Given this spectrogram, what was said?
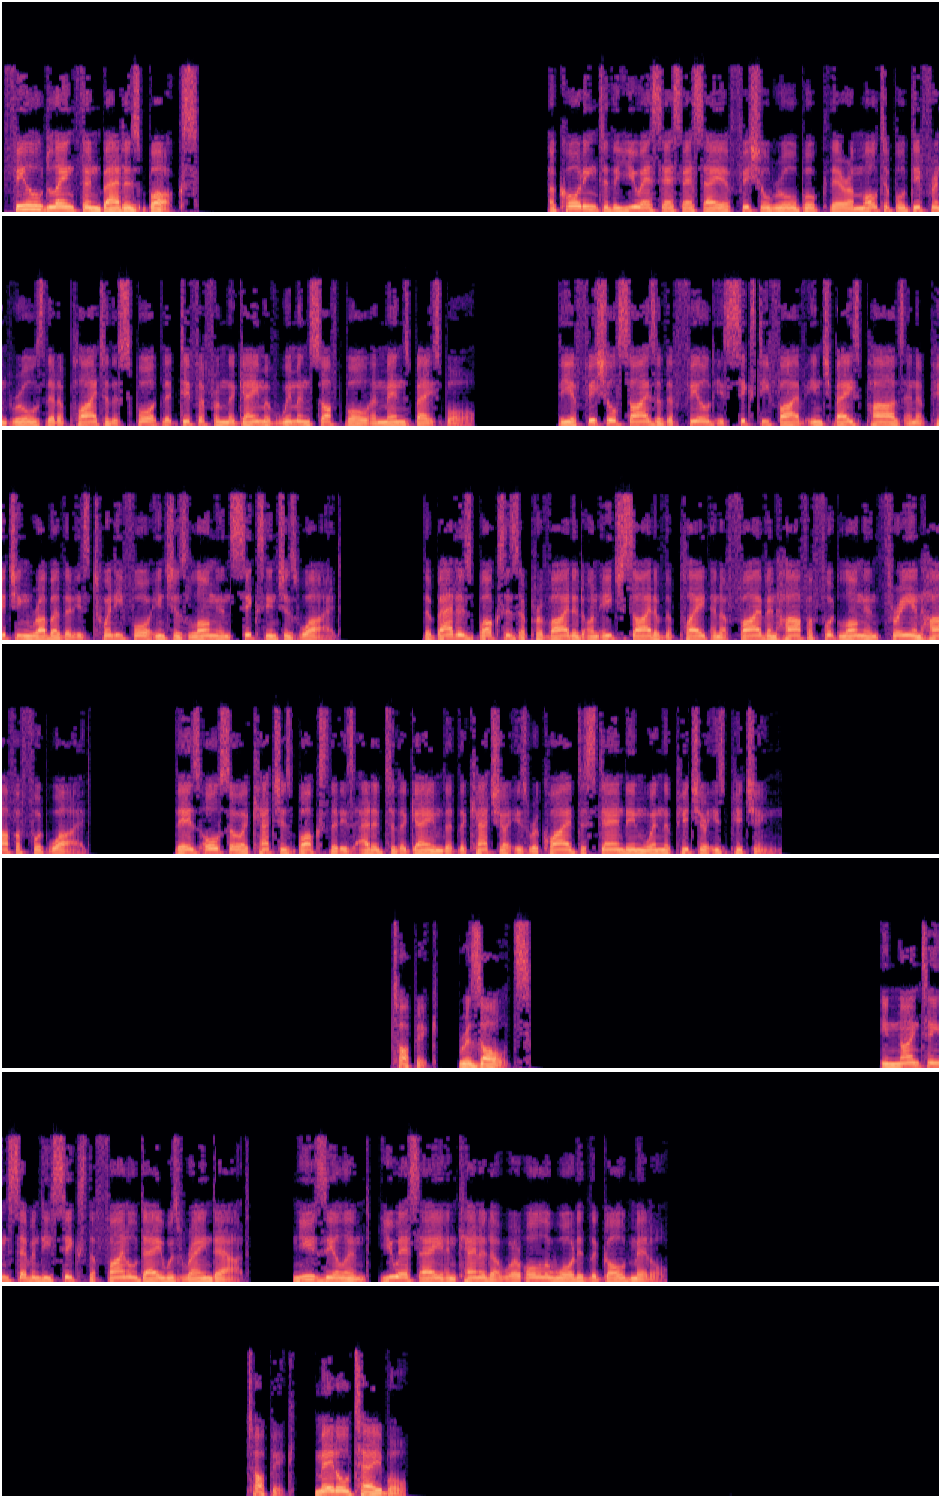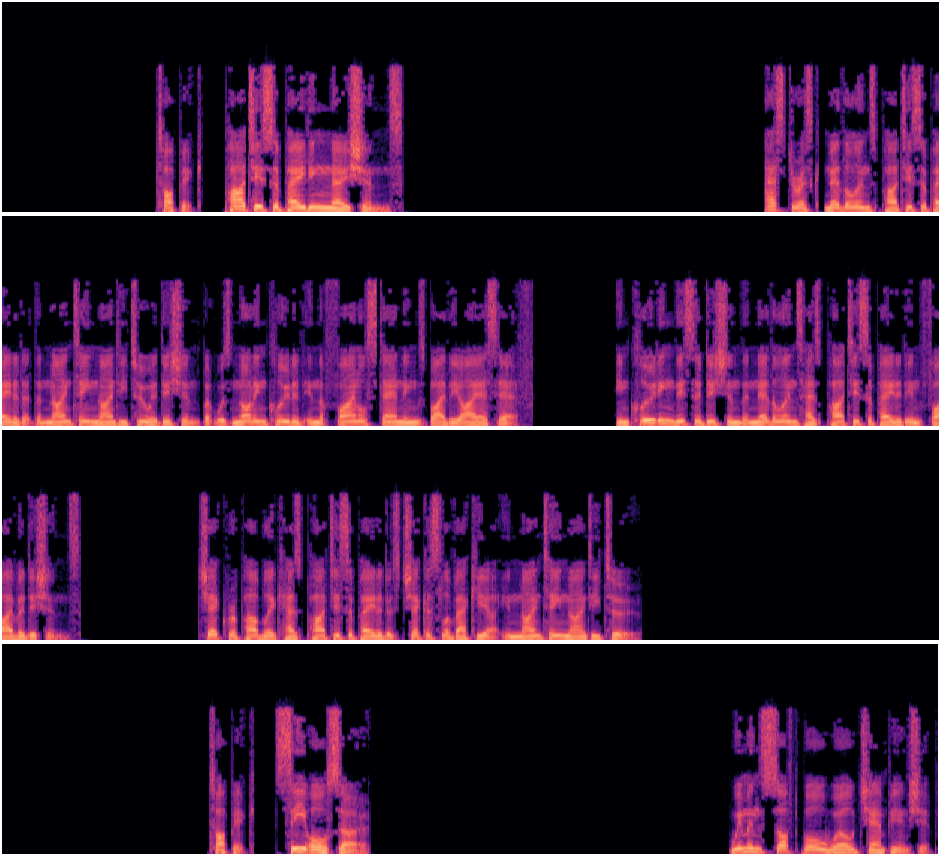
Field length and batter's box According to the USSSA official rulebook there are multiple different rules that apply to the sport that differ from the game of women's softball and men's baseball. The official size of the field is 65-inch base paths and a pitching rubber that is 24 inches long and 6 inches wide. The batter's boxes are provided on each side of the plate and are 5.5 a foot long and 3.5 a foot wide. There's also a catcher's box that is added to the game that the catcher is required to stand in when the pitcher is pitching. Results In 1976 the final day was rained out. New Zealand, USA and Canada were all awarded the gold medal. Topic: Medal table. Topic: Participating nations. Asterisk Netherlands participated at the 1992 edition but was not included in the final standings by the ISF. Including this edition the Netherlands has participated in five editions. Czech Republic has participated as Czechoslovakia in 1992. See also Women's Softball World Championship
